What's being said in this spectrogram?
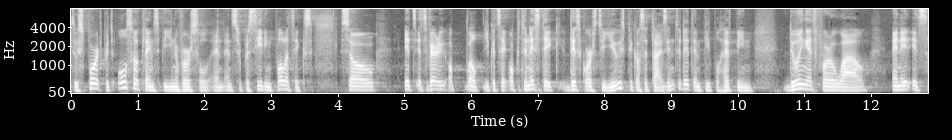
to sport, which also claims to be universal and, and superseding politics. So it's, it's very, well, you could say opportunistic discourse to use because it ties mm-hmm. into it, and people have been doing it for a while. And it, it's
